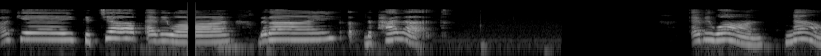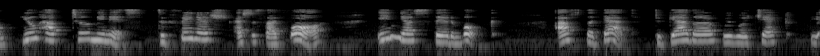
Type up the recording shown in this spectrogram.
Okay, good job, everyone. Bye bye. The pilot. Everyone, now you have two minutes to finish exercise 4 in your student book. After that, together we will check the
